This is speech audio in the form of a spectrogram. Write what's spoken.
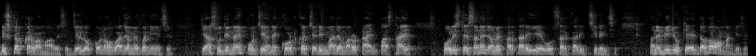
ડિસ્ટર્બ કરવામાં આવે છે. જે લોકોનો અવાજ અમે બનીએ છીએ ત્યાં સુધી નહીં પહોંચી અને કોર્ટ કચેરીમાં જ અમારો ટાઈમ પાસ થાય, પોલીસ સ્ટેશને જ અમે ફરતા રહીએ એવું સરકાર ઈચ્છી રહી છે. અને બીજું કે દબાવવા માંગે છે.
